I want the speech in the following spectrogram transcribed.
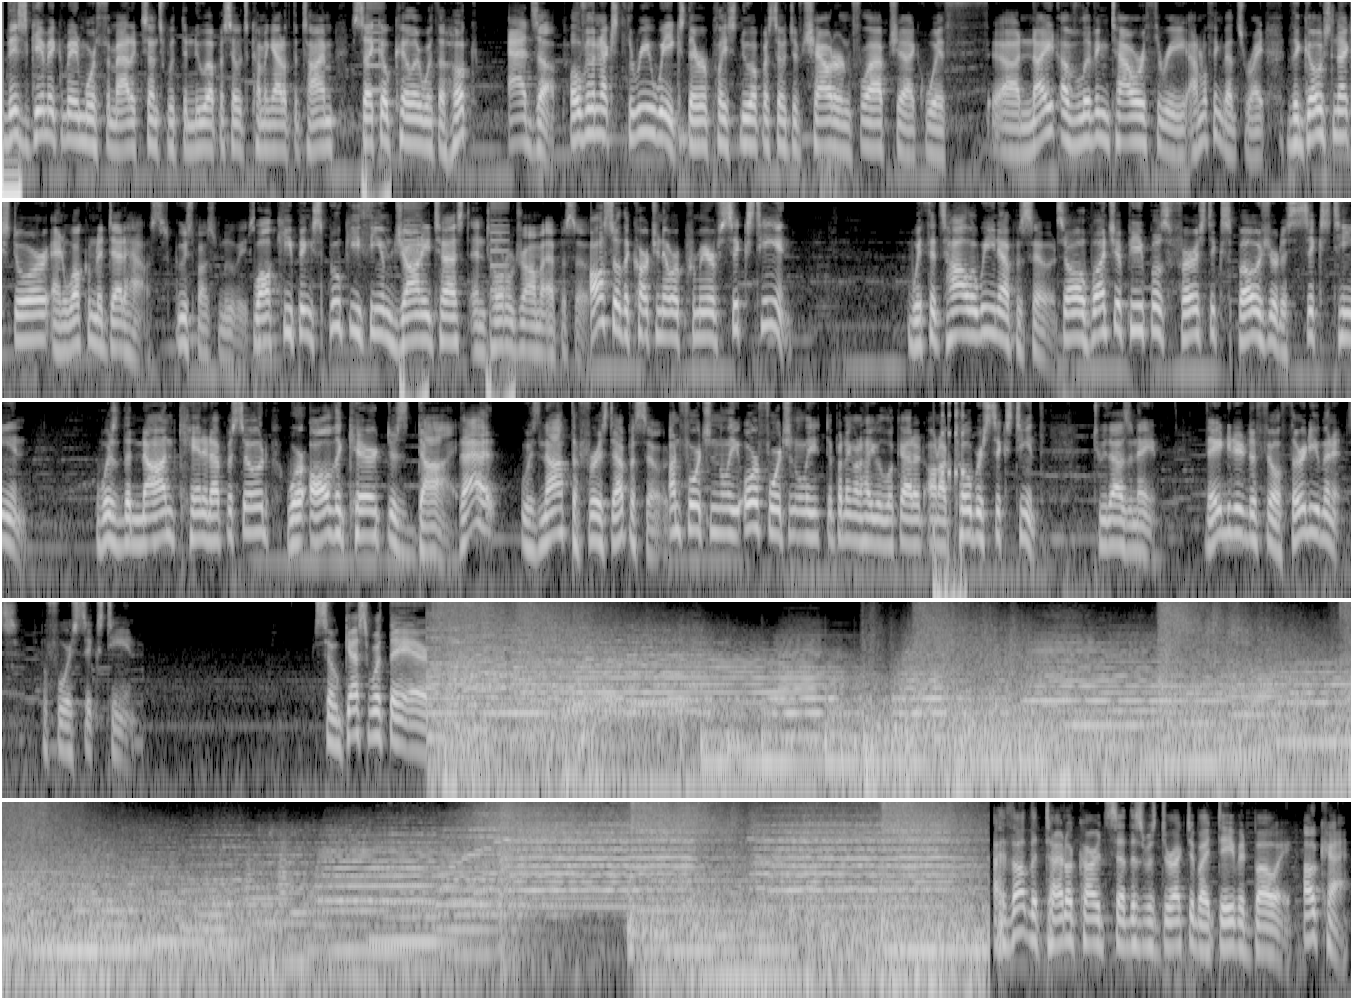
This gimmick made more thematic sense with the new episodes coming out at the time. Psycho Killer with a hook adds up. Over the next three weeks, they replaced new episodes of Chowder and Flapjack with uh, Night of Living Tower 3, I don't think that's right, The Ghost Next Door, and Welcome to Dead House, Goosebumps movies, while keeping spooky themed Johnny Test and Total Drama episodes. Also, the Cartoon Network premiere of 6teen, with its Halloween episode. So a bunch of people's first exposure to 6teen was the non-canon episode where all the characters die. That was not the first episode. Unfortunately, or fortunately, depending on how you look at it, on October 16th, 2008, they needed to fill 30 minutes before 16. So guess what they aired? Thought the title card said this was directed by David Bowie. Okay.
